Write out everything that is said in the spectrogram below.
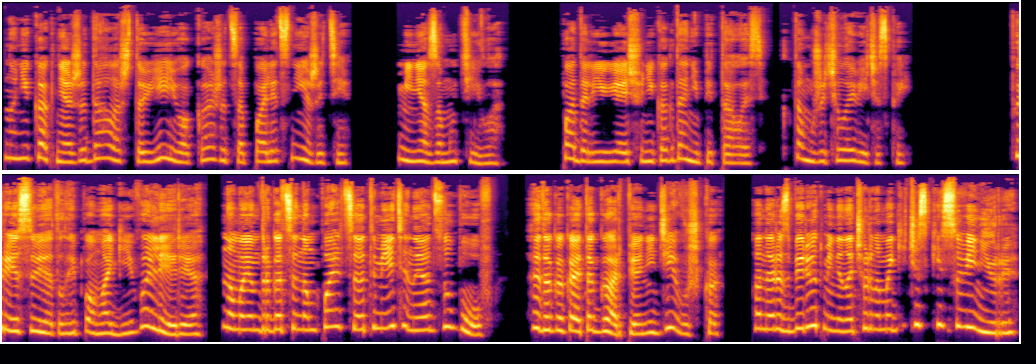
но никак не ожидала, что ею окажется палец нежити. Меня замутило. Падалью я еще никогда не питалась, к тому же человеческой. «Пресветлый, помоги, Валерия! На моем драгоценном пальце отметины от зубов! Это какая-то гарпия, а не девушка! Она разберет меня на черномагические сувениры!»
